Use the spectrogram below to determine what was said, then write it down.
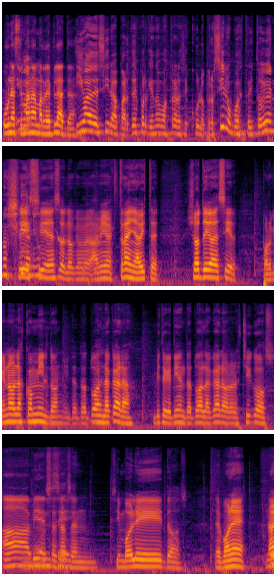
una Iba- semana a Mar de Plata. Iba a decir aparte, es porque no mostrar ese culo, pero sí lo muestra y todavía no Sí, llega sí, ni un- eso es lo que me- a mí me extraña, ¿viste? Yo te iba a decir, ¿por qué no hablas con Milton y te tatúas la cara? ¿Viste que tienen tatuada la cara ahora los chicos? Ah, bien, no sé, sí. Se hacen simbolitos. Te pones Nacho,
